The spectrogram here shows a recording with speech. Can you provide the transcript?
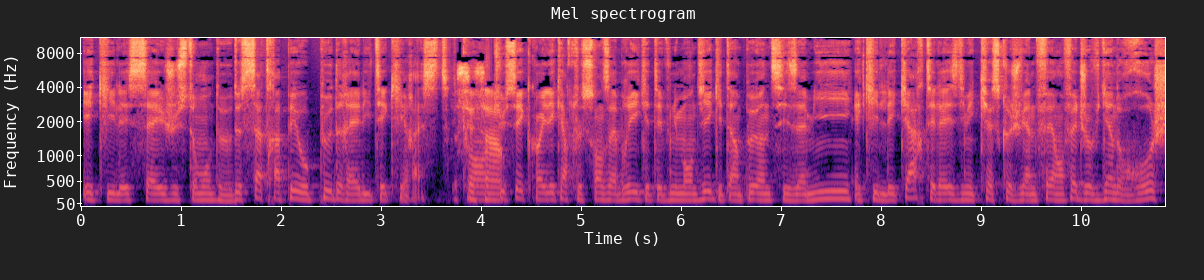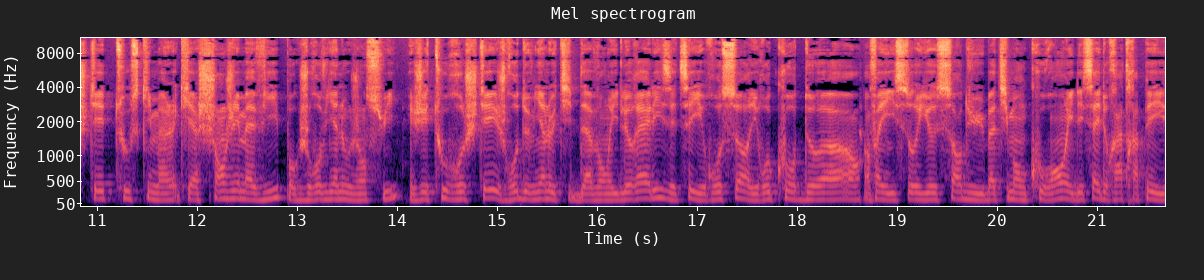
et qu'il essaye justement de, de s'attraper au peu de réalité qui reste. C'est ça. tu sais quand il écarte le sans-abri qui était venu mendier qui était un peu un de ses amis et qu'il l'écarte et là il se dit mais qu'est-ce que je viens de faire? En fait je viens de rejeter tout ce qui m'a qui a changé ma vie pour que je revienne où j'en suis et j'ai tout rejeté et je redeviens le type d'avant. Il le réalise et tu sais, il ressort, il recourt dehors. Enfin, il sort, il sort du bâtiment en courant. Il essaye de rattraper.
